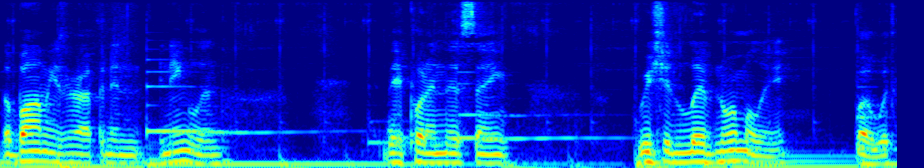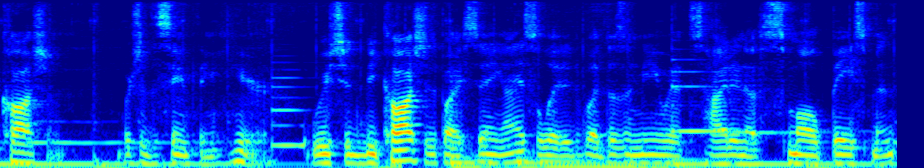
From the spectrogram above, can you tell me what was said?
the bombings are happening in England, they put in this saying, we should live normally, but with caution, which is the same thing here. We should be cautious by staying isolated, but doesn't mean we have to hide in a small basement.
